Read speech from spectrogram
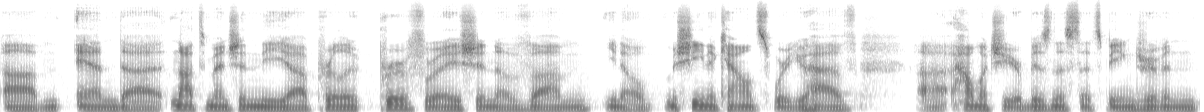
Um, and uh, not to mention the uh, proliferation of um, you know machine accounts where you have uh, how much of your business that's being driven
